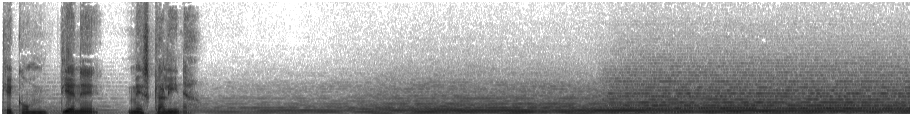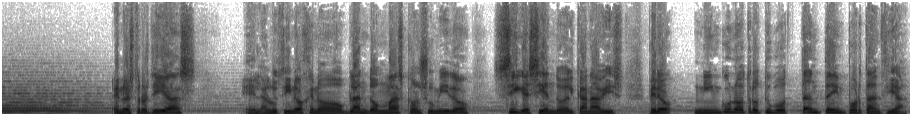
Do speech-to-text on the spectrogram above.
que contiene mescalina. En nuestros días, el alucinógeno blando más consumido sigue siendo el cannabis, pero ningún otro tuvo tanta importancia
